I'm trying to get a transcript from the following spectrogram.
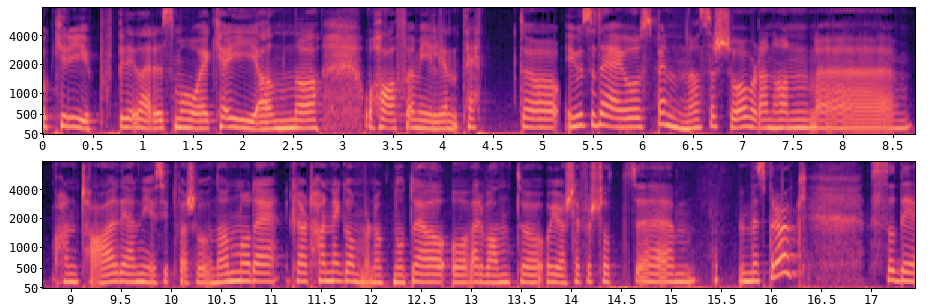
å krype opp i de der små køyene og, og ha familien tett og, jo, så det er jo spennende å se hvordan han, eh, han tar de nye situasjonene. Og det er klart, han er gammel nok nå til å være vant til å, å, gjøre seg forstått eh, med språk. Så det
